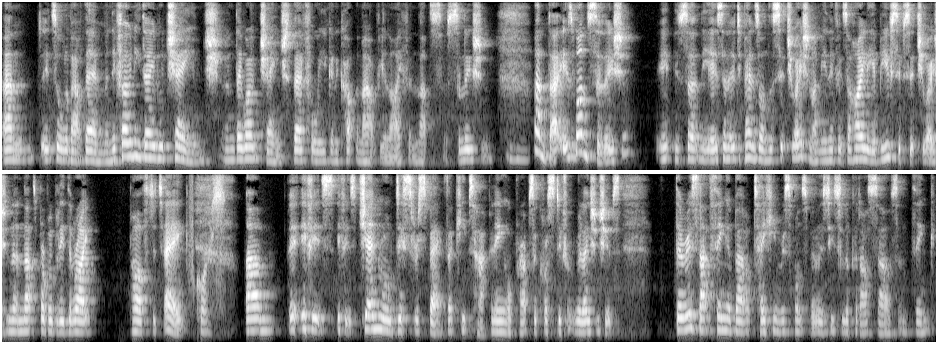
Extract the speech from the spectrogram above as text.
And it's all about them. And if only they would change, and they won't change, therefore you're going to cut them out of your life, and that's a solution. Mm-hmm. And that is one solution. It, it certainly is. And it depends on the situation. I mean, if it's a highly abusive situation, then that's probably the right path to take. Of course. Um, if it's if it's general disrespect that keeps happening, or perhaps across different relationships, there is that thing about taking responsibility to look at ourselves and think,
